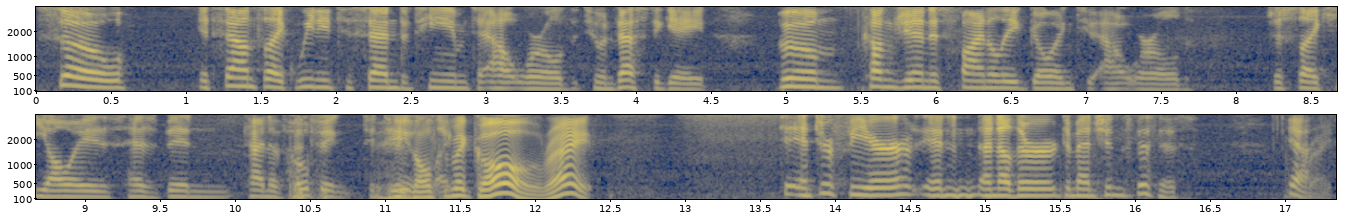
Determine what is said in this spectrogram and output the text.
so it sounds like we need to send a team to Outworld to investigate. Boom, Kung Jin is finally going to Outworld, just like he always has been kind of It's hoping to do. his like, ultimate goal, right? to interfere in another dimension's business. Yeah. right.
